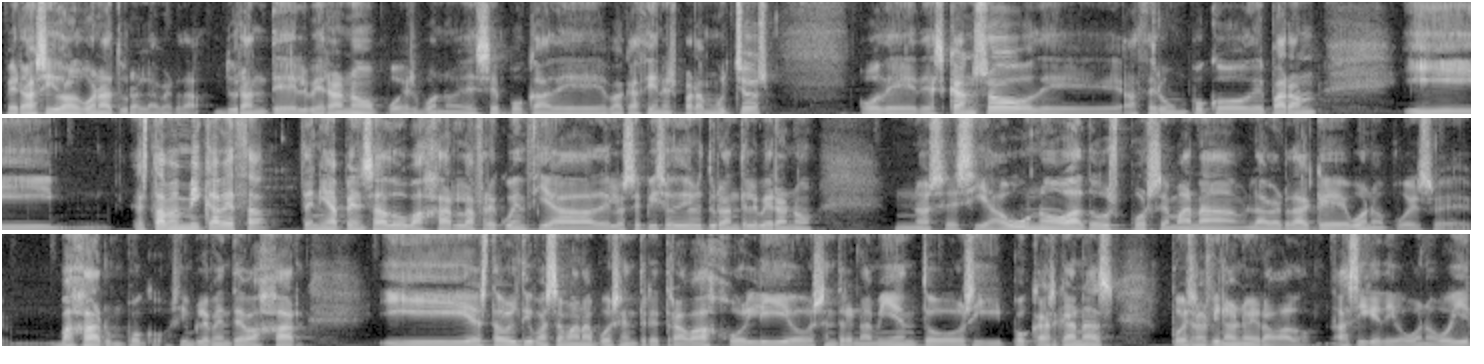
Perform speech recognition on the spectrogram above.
pero ha sido algo natural, la verdad. Durante el verano, pues bueno, es época de vacaciones para muchos, o de descanso, o de hacer un poco de parón. Y estaba en mi cabeza, tenía pensado bajar la frecuencia de los episodios durante el verano, no sé si a uno o a dos por semana, la verdad que bueno, pues eh, bajar un poco, simplemente bajar y esta última semana, pues entre trabajo, líos, entrenamientos y pocas ganas, pues al final no he grabado. Así que digo, bueno, hoy,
